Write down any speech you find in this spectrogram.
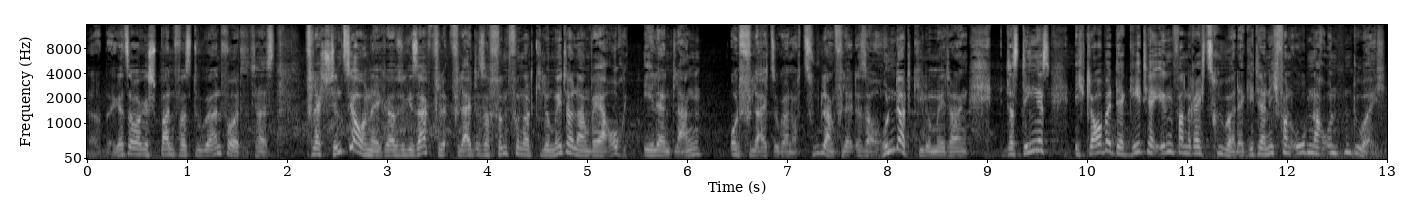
Ja, bin jetzt aber gespannt, was du geantwortet hast. Vielleicht stimmt's ja auch nicht. Also wie gesagt, vielleicht- vielleicht ist er 500 Kilometer lang, wäre ja auch elend lang. Und vielleicht sogar noch zu lang. Vielleicht ist er 100 Kilometer lang. Das Ding ist, ich glaube, der geht ja irgendwann rechts rüber. Der geht ja nicht von oben nach unten durch.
